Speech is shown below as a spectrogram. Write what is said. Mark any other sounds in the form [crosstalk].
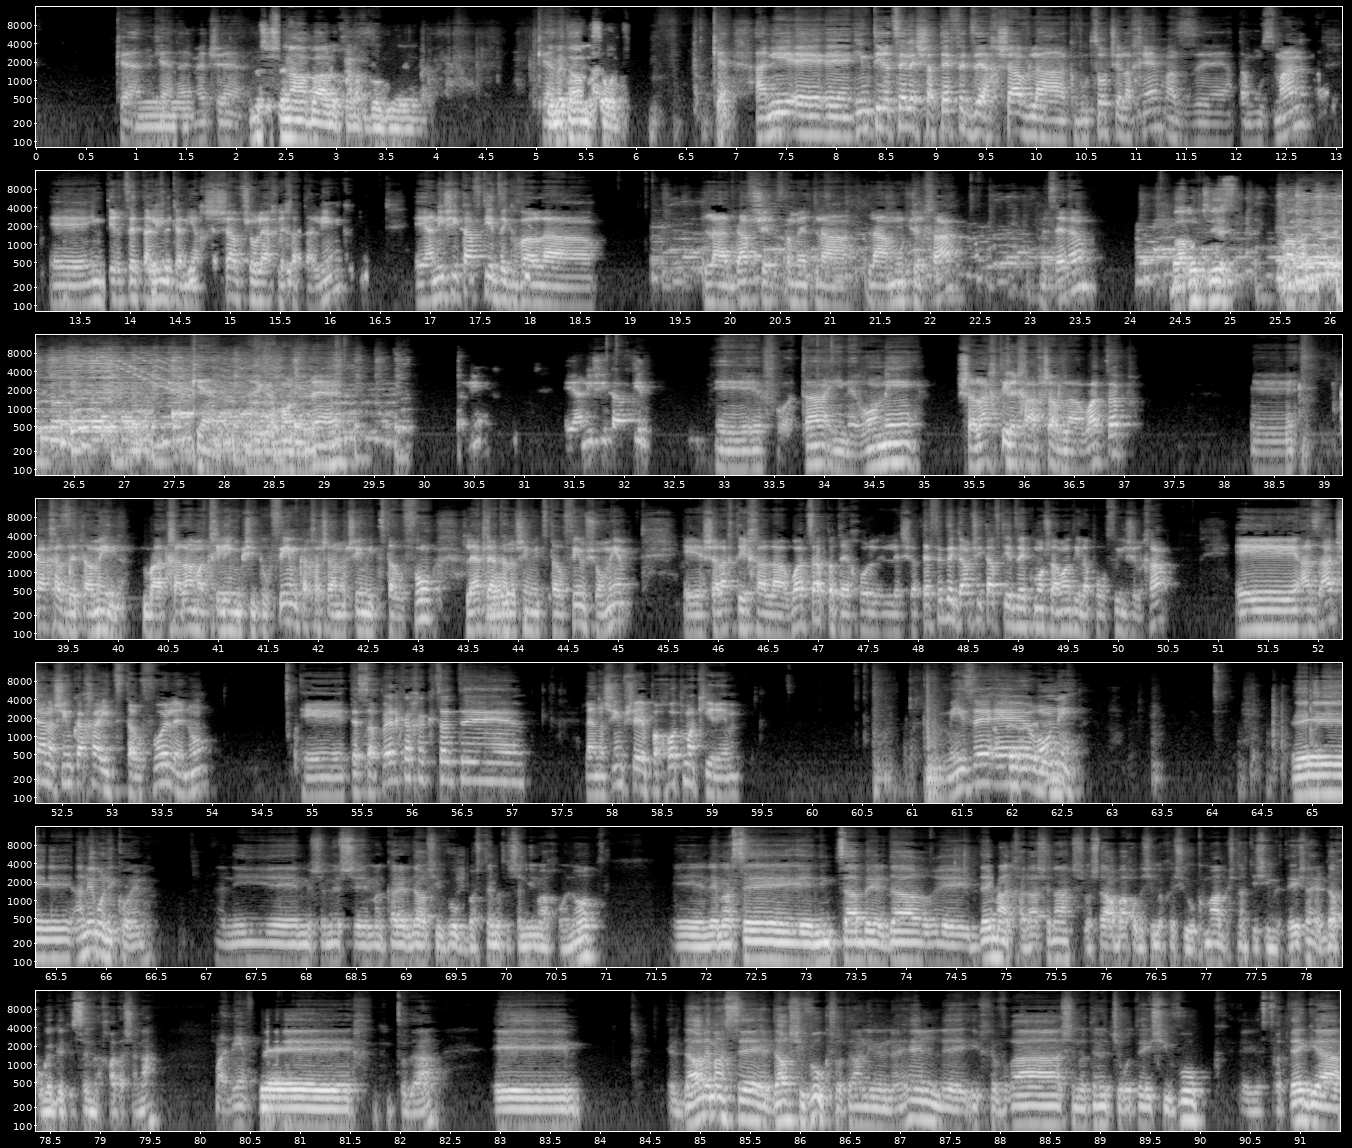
כן, אה, כן, האמת ש... אני חושב ששנה הבאה נוכל לחגוג אה, כן. באמת המסורת. כן, אני, אה, אם תרצה לשתף את זה עכשיו לקבוצות שלכם, אז אתה מוזמן. אם תרצה את הלינק, אני עכשיו שולח לך את הלינק. אני שיתפתי את זה כבר. לדף של, זאת אומרת, לעמוד שלך, בסדר? בערוץ שלי יש... כן, רגע בוא נראה. אה, אני שיתפתי. אה, איפה אתה? הנה רוני. שלחתי לך עכשיו לוואטסאפ. אה, ככה זה תמיד, בהתחלה מתחילים עם שיתופים, ככה שאנשים יצטרפו, לאט לאט אנשים מצטרפים, שומעים. שלחתי לך לוואטסאפ, אתה יכול לשתף את זה, גם שיתפתי את זה, כמו שאמרתי, לפרופיל שלך. אה, אז עד שאנשים ככה יצטרפו אלינו, אה, תספר ככה קצת אה, לאנשים שפחות מכירים, מי זה רוני? אני רוני כהן, אני משמש מנכ"ל אלדר שיווק ב-12 שנים האחרונות. למעשה נמצא באלדר די מההתחלה שלה, שלושה ארבעה חודשים אחרי שהיא הוקמה בשנת 99, אלדר חוגגת 21 השנה. מדהים. ו- תודה. אה, אלדר למעשה, אלדר שיווק, שאותה אני מנהל, אה, היא חברה שנותנת שירותי שיווק, אה, אסטרטגיה,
